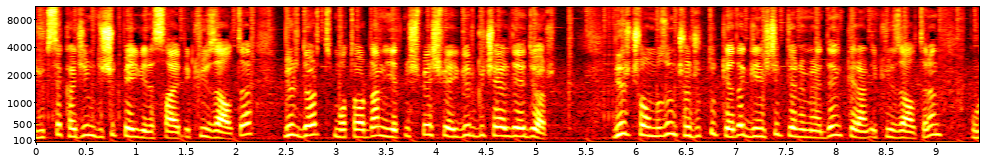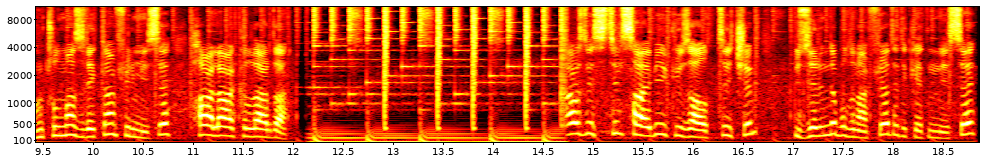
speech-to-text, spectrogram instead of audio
yüksek hacim düşük beygire sahip 206 1.4 motordan 75 beygir güç elde ediyor. Birçoğumuzun çocukluk ya da gençlik dönemine denk gelen 206'nın unutulmaz reklam filmi ise hala akıllarda. Tarz ve stil sahibi 206 için üzerinde bulunan fiyat etiketinde ise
